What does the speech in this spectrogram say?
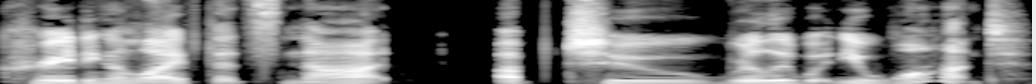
creating a life that's not up to really what you want.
